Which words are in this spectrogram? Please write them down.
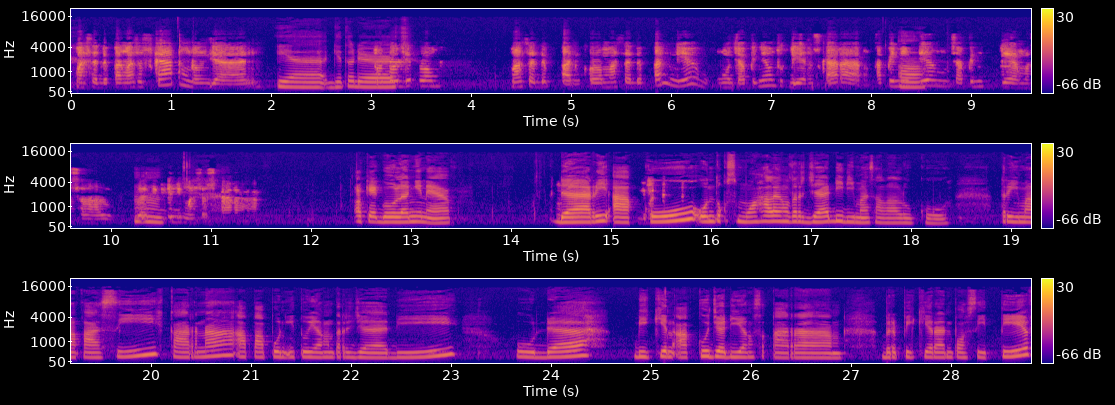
Masa depan masa sekarang dong Jan. Iya gitu deh. Atau dia belum masa depan kalau masa depan dia ngucapinnya untuk dia yang sekarang. Tapi ini Oh. dia ngucapin untuk dia yang masa lalu. Berarti Mm-mm. dia di masa sekarang Oke, gue ulangin ya. Dari aku untuk semua hal yang terjadi di masa laluku. Terima kasih karena apa pun itu yang terjadi udah bikin aku jadi yang sekarang. Berpikiran positif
